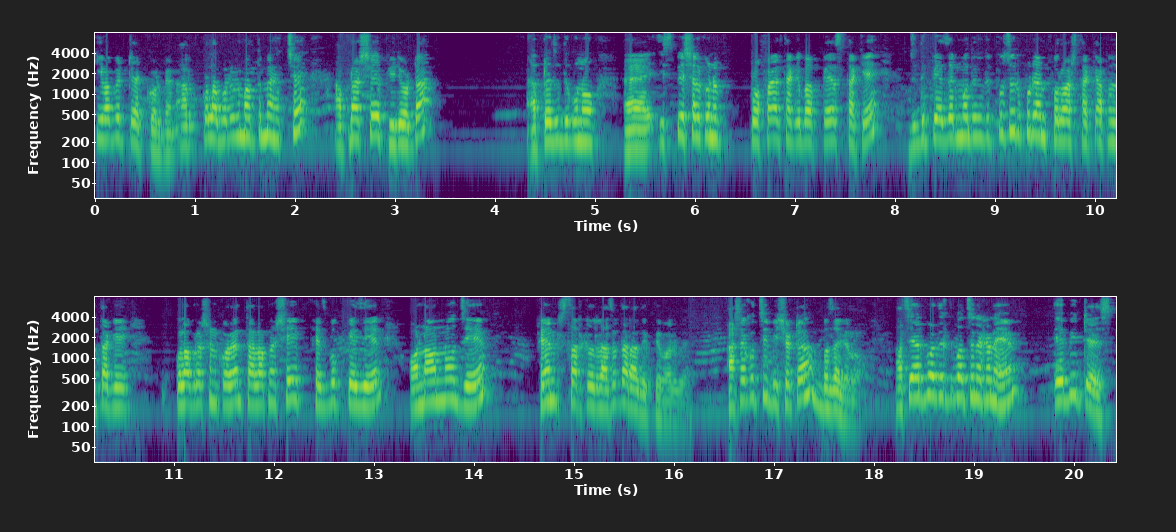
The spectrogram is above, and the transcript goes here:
কীভাবে ট্র্যাক করবেন। আর কোলাবোরেটরের মাধ্যমে হচ্ছে আপনার সেই ভিডিওটা, আপনার যদি কোনো স্পেশাল কোনো প্রোফাইল থাকে বা পেজ থাকে, যদি পেজের মধ্যে যদি প্রচুর পরিমাণ ফলোয়ার্স থাকে, আপনি তাকে কোলাবোরেশন করেন, তাহলে আপনার সেই ফেসবুক পেজের অন্যান্য যে ফ্রেন্ড সার্কেল আছে, তারা দেখতে পারবে। আশা করছি বিষয়টা বোঝা গেল। আচ্ছা এরপর দেখতে পাচ্ছেন এখানে এবি টেস্ট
